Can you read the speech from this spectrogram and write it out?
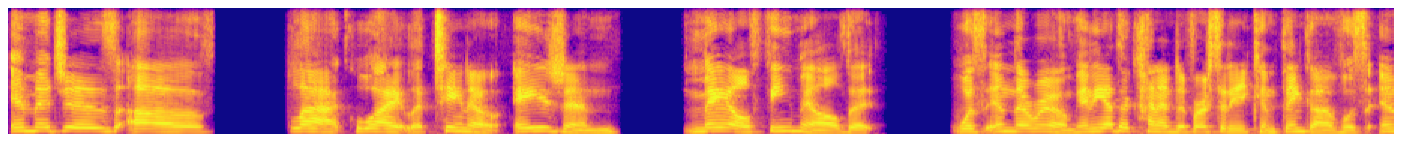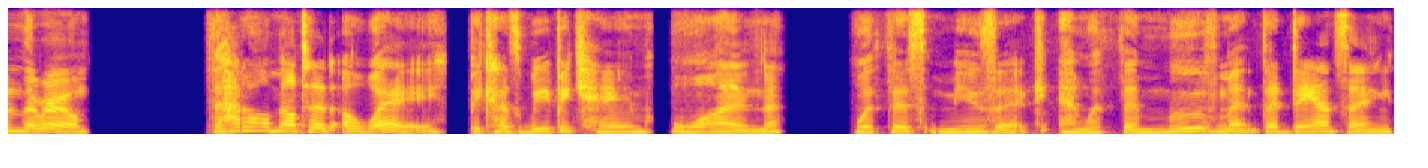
images of Black, white, Latino, Asian, male, female that was in the room, any other kind of diversity you can think of was in the room. That all melted away because we became one with this music and with the movement, the dancing.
